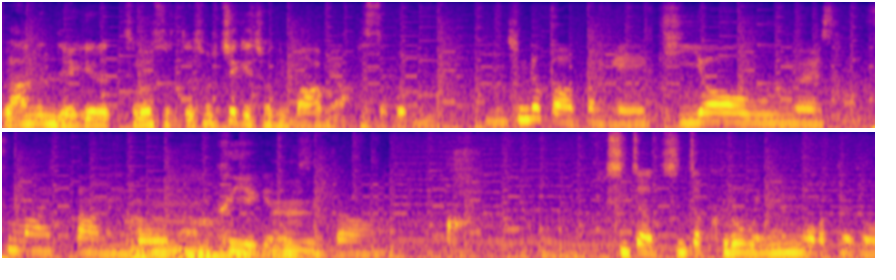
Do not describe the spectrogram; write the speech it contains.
라는 얘기를 들었을 때 솔직히 저는 마음이 아팠었거든요 충격받았던 게 귀여움을 상품화했다는 거 음. 그 얘기를 음. 진짜 아 진짜 진짜 그러고 있는 것 같아서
